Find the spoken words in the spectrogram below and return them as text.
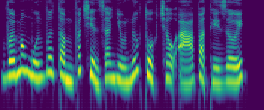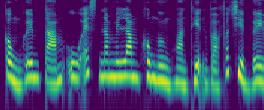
Với mong muốn vươn tầm phát triển ra nhiều nước thuộc châu Á và thế giới, cổng game 8 US 55 không ngừng hoàn thiện và phát triển game.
